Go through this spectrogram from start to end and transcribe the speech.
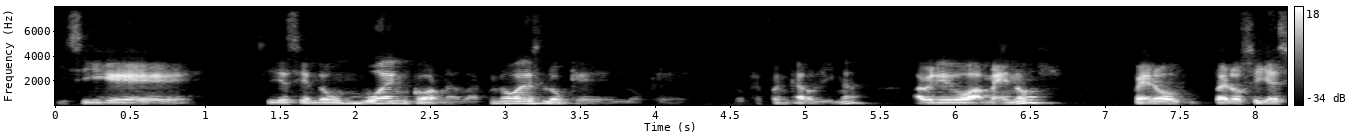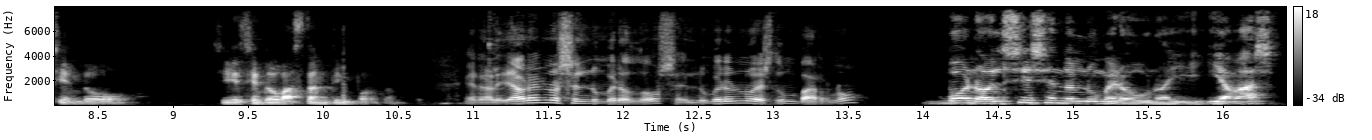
y sigue, sigue siendo un buen cornerback. No es lo que, lo que, lo que fue en Carolina, ha venido a menos, pero, pero sigue siendo sigue siendo bastante importante. En realidad ahora no es el número 2, el número 1 es Dunbar, ¿no? Bueno, él sigue siendo el número uno y, y además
